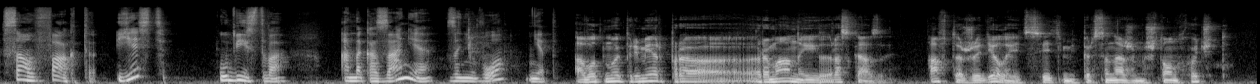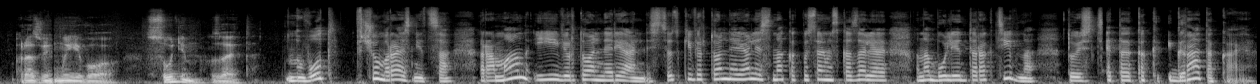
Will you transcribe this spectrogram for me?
Сам факт есть убийство, а наказания за него нет. А вот мой пример про романы и рассказы. Автор же делает с этими персонажами, что он хочет. Разве мы его судим за это? Ну вот, в чем разница роман и виртуальная реальность? Все-таки виртуальная реальность, она, как вы сами сказали, она более интерактивна. То есть это как игра такая.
